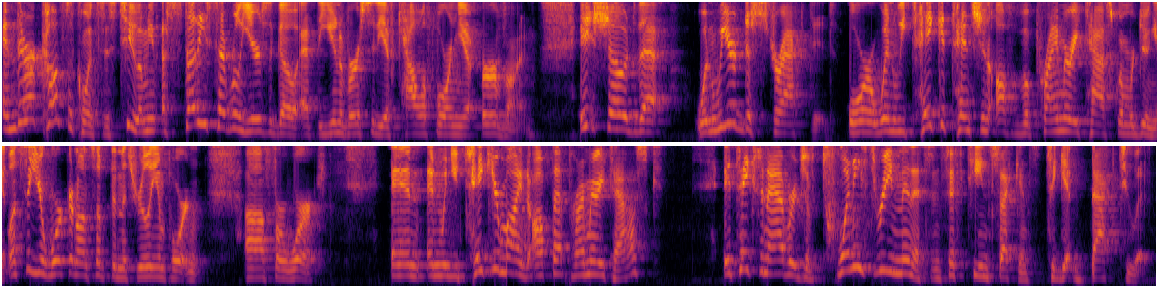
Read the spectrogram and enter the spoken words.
And there are consequences too. I mean, a study several years ago at the University of California, Irvine, it showed that when we are distracted or when we take attention off of a primary task when we're doing it, let's say you're working on something that's really important uh, for work, and, and when you take your mind off that primary task, it takes an average of 23 minutes and 15 seconds to get back to it.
